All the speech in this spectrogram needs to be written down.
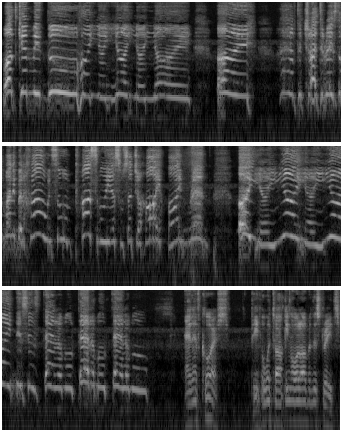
What can we do? Oy, oy, oy, oy, oy. Oy, I have to try to raise the money, but how? It's so impossible. He has such a high, high rent. Oy, oy, oy, oy, oy, this is terrible, terrible, terrible. And of course, people were talking all over the streets.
